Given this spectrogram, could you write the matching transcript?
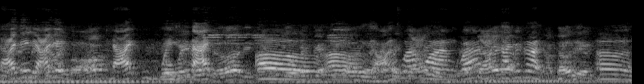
Đại đi. đi đại quỳ xuống thì ờ ờ giỏi quá ngoan quá. bắt tay cái coi. ờ.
